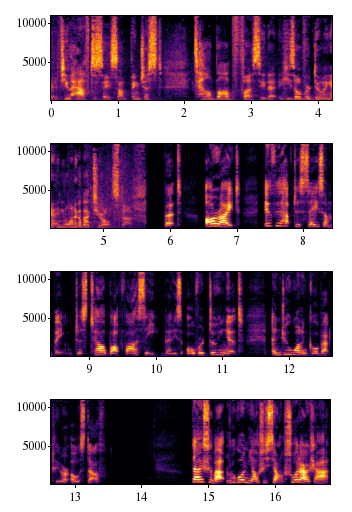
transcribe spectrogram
if you have to say something, just tell Bob Fosse that he's overdoing it, and you want to go back to your old stuff. But all right, if you have to say something, just tell Bob Fosse that he's overdoing it, and you want to go back to your old stuff. 但是吧，如果你要是想说点啥，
